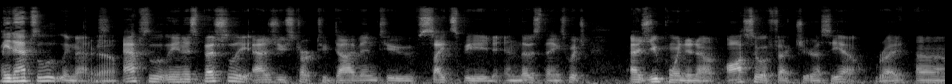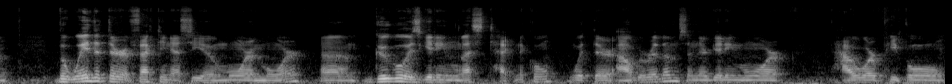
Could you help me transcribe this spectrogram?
It absolutely matters. Yeah. Absolutely. And especially as you start to dive into site speed and those things, which, as you pointed out, also affect your SEO, right? Um, the way that they're affecting SEO more and more, um, Google is getting less technical with their algorithms and they're getting more how are people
